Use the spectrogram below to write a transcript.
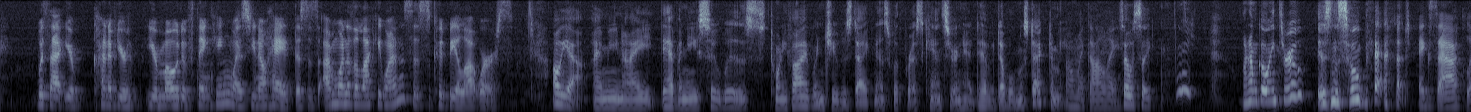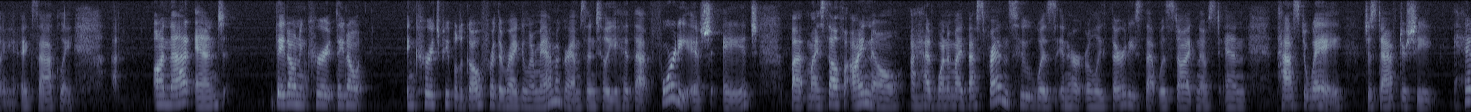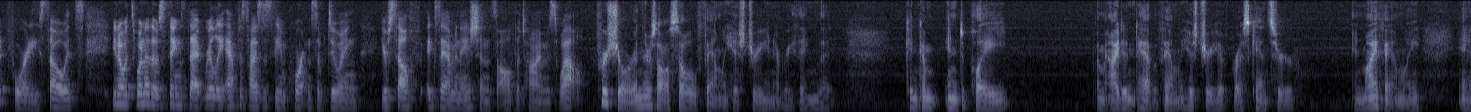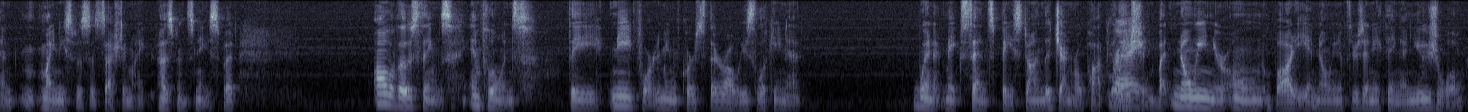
Was that your kind of your your mode of thinking was you know hey this is i'm one of the lucky ones this could be a lot worse oh yeah. I mean i have a niece who was 25 when she was diagnosed with breast cancer and had to have a double mastectomy. Oh my golly. So it's like what i'm going through isn't so bad. Exactly exactly. On that end they don't encourage they don't encourage people to go for the regular mammograms until you hit that 40-ish age. But myself i know i had one of my best friends who was in her early 30s that was diagnosed and passed away just after she hit 40 so it's you know it's one of those things that really emphasizes the importance of doing your self examinations all the time as well. For sure. And there's also family history and everything that can come into play. I mean, I didn't have a family history of breast cancer in my family, and my niece was it's actually my husband's niece, but all of those things influence the need for it. I mean, of course, they're always looking at when it makes sense based on the general population, right. but knowing your own body and knowing if there's anything unusual,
